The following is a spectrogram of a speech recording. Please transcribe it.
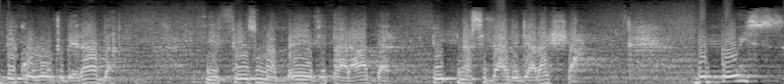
decolou de Uberaba e fez uma breve parada na cidade de Araxá. Depois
